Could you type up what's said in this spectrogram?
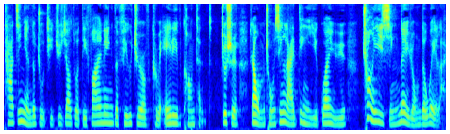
它今年的主题句叫做 “Defining the Future of Creative Content”，就是让我们重新来定义关于创意型内容的未来。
